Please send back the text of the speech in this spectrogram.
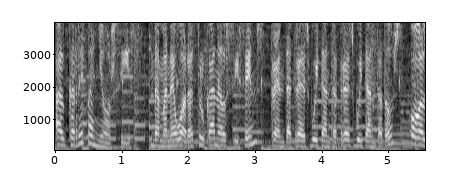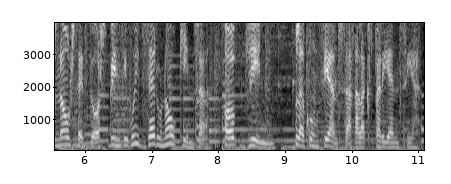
al carrer Panyó 6. Demaneu hora trucant al 600 33 83 82 o al 972 28 09 15. OP Gin, la confiança de l'experiència.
